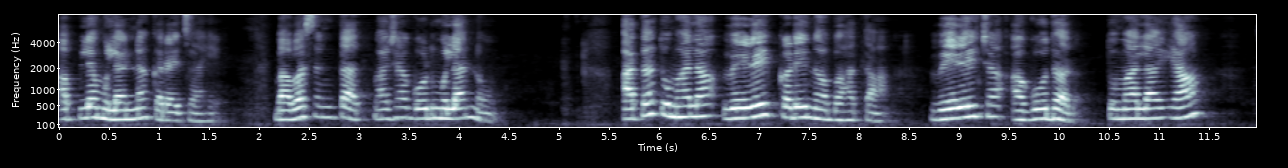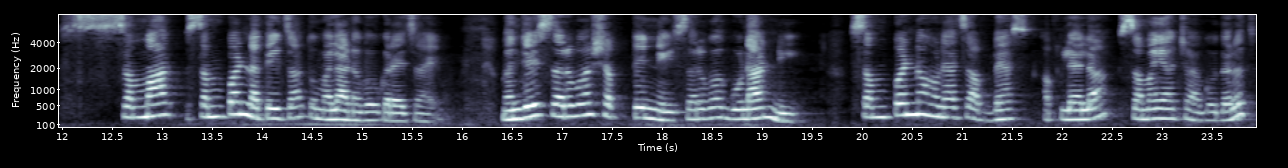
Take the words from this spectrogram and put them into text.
आपल्या मुलांना करायचा आहे. बाबा सांगतात माझ्या गोड मुलांनो आता तुम्हाला वेळेकडे न पाहता वेळेच्या अगोदर तुम्हाला ह्या समा संपन्नतेचा तुम्हाला अनुभव करायचा आहे. म्हणजे सर्व शक्तींनी सर्व गुणांनी संपन्न होण्याचा अभ्यास आपल्याला समयाच्या अगोदरच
